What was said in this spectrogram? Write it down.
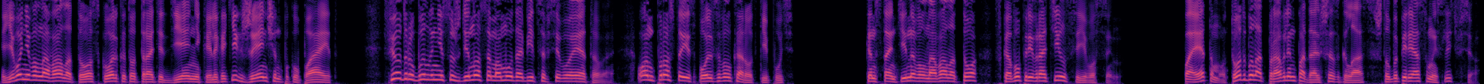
Его не волновало то, сколько тот тратит денег или каких женщин покупает. Федору было не суждено самому добиться всего этого. Он просто использовал короткий путь. Константина волновало то, в кого превратился его сын. Поэтому тот был отправлен подальше с глаз, чтобы переосмыслить все.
